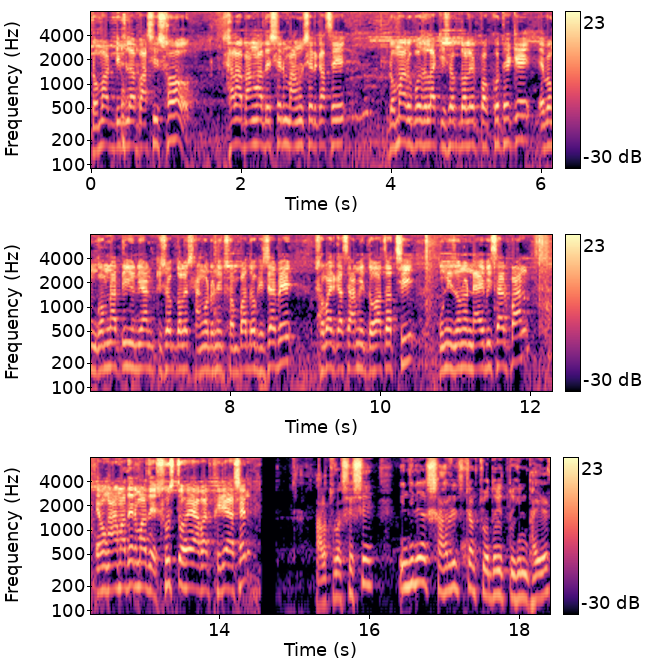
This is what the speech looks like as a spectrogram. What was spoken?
ডোমার ডিমলাবাসী সহ সারা বাংলাদেশের মানুষের কাছে ডোমার উপজেলা কৃষক দলের পক্ষ থেকে এবং গোমনাথী ইউনিয়ন কৃষক দলের সাংগঠনিক সম্পাদক হিসাবে সবার কাছে আমি দোয়া চাচ্ছি, উনি যেন ন্যায় বিচার পান এবং আমাদের মাঝে সুস্থ হয়ে আবার ফিরে আসেন। আলোচনা শেষে ইঞ্জিনিয়ার শাহরুল ইসলাম চৌধুরী তুহিন ভাইয়ের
